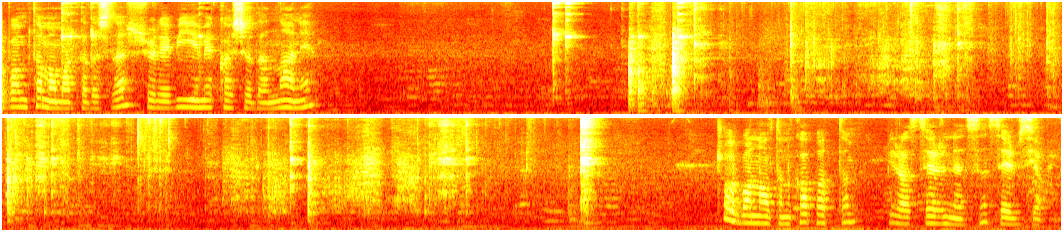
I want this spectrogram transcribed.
Çorbam tamam arkadaşlar. Şöyle bir yemek kaşığı da nane. Çorbanın altını kapattım. Biraz serinlensin. Servis yapayım.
